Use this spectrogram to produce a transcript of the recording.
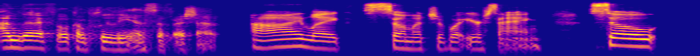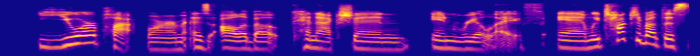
i'm going to feel completely insufficient i like so much of what you're saying so your platform is all about connection in real life. And we talked about this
